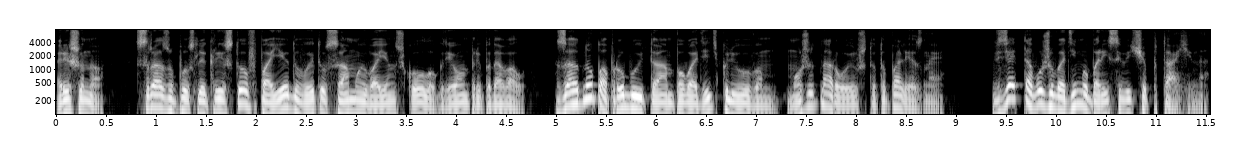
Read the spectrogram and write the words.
Решено. Сразу после крестов поеду в эту самую военшколу, где он преподавал. Заодно попробую там поводить клювом, может, нарою что-то полезное. Взять того же Вадима Борисовича Птахина.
